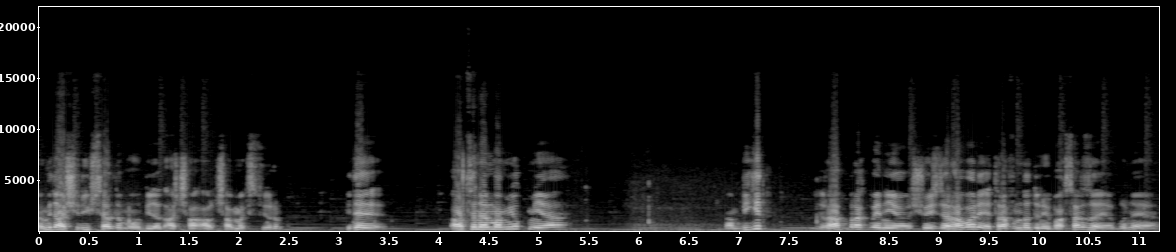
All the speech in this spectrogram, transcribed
Ben bir de aşırı yükseldim. Onu biraz alçalmak istiyorum. Bir de altın elmam yok mu ya? Lan bir git. Rahat bırak beni ya. Şu ejderha var ya etrafımda dönüyor. Baksanıza ya. Bu ne ya?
